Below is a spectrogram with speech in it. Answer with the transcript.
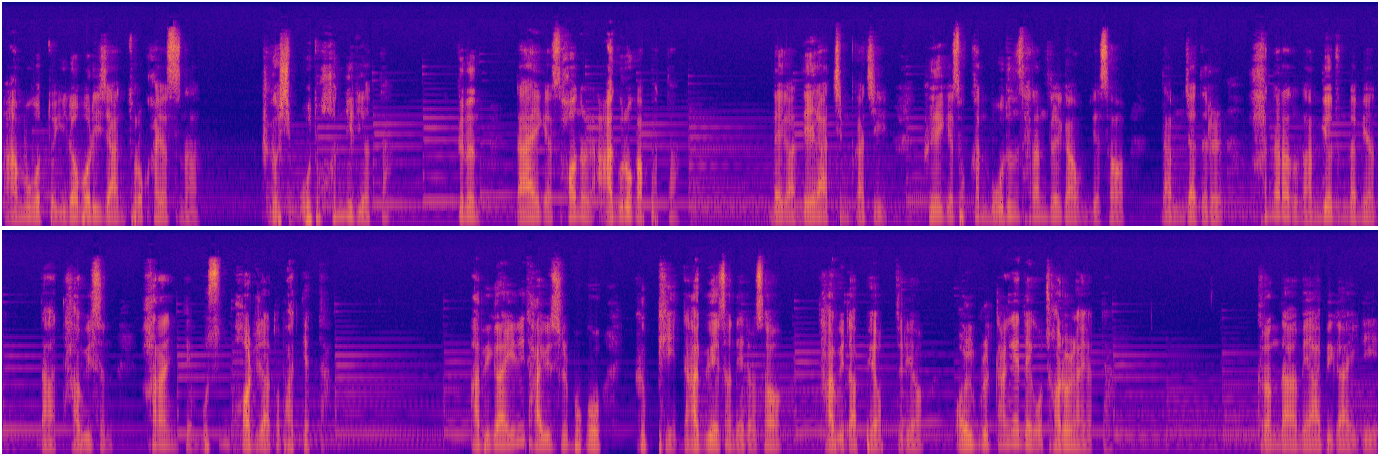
아무것도 잃어버리지 않도록 하였으나 그것이 모두 헛일이었다. 그는 나에게 선을 악으로 갚았다. 내가 내일 아침까지 그에게 속한 모든 사람들 가운데서 남자들을 하나라도 남겨둔다면 나 다윗은 하나님께 무슨 벌이라도 받겠다. 아비가일이 다윗을 보고 급히 나귀에서 내려서 다윗 앞에 엎드려 얼굴을 땅에 대고 절을 하였다. 그런 다음에 아비가일이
